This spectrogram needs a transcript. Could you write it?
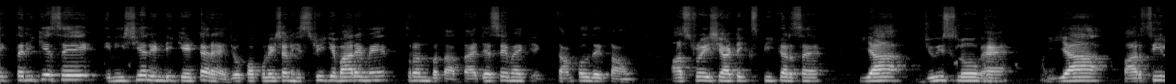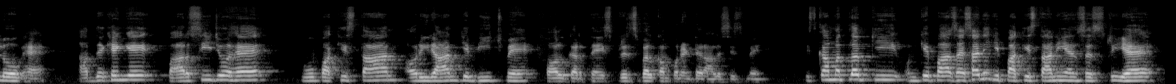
एक तरीके से इनिशियल इंडिकेटर है जो पॉपुलेशन हिस्ट्री के बारे में तुरंत बताता है। जैसे मैं एग्जांपल देता हूँ। ऑस्ट्रो एशियाटिक स्पीकर्स हैं, या जूस लोग हैं, या पारसी लोग हैं। आप देखेंगे पारसी जो है, वो पाकिस्तान और ईरान के बीच में फॉल करते हैं इस प्रिंसिपल कंपोनेंट एनालिसिस में। इसका मतलब कि उनके पास, ऐसा नहीं कि पाकिस्तानी एंसेस्ट्री है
